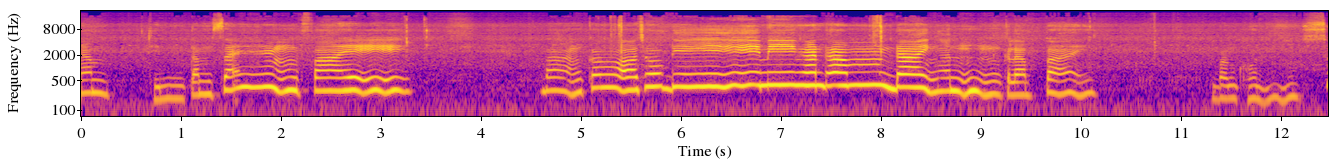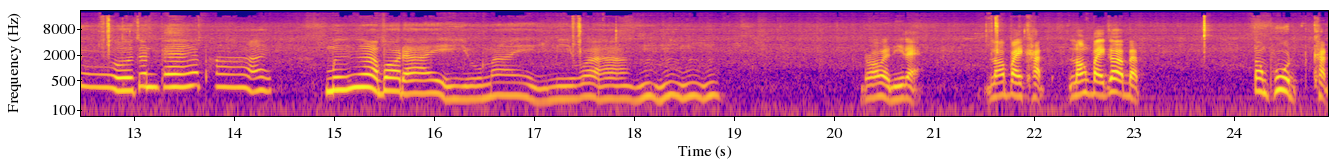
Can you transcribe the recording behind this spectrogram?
งำทิ่มตำแสงไฟ บางก็โชคดี มีงานทำได้เงินกลับไป บางคนสู้จนแพ้พ่ายเมื่อบ่ได้อยู่ไม่มีหวังร้องแบบนี้แหละร้องไปขัดร้องไปก็แบบ ต้องพูดขัด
